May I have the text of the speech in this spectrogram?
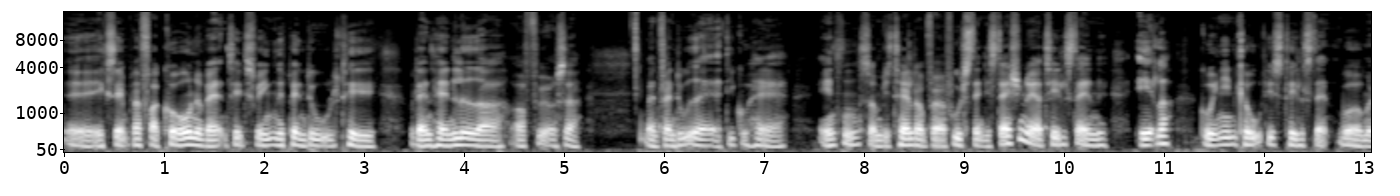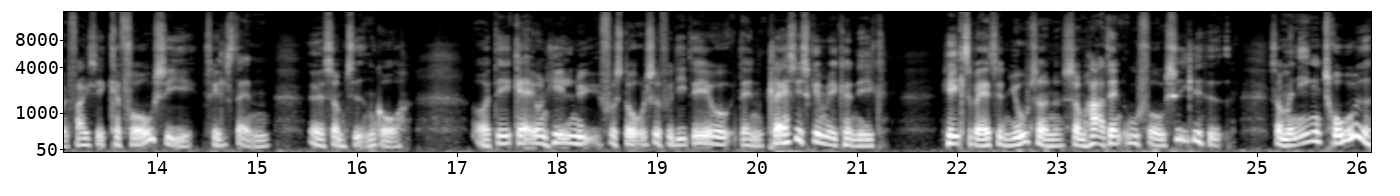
øh, eksempler fra kogende vand til et svingende pendul til, hvordan handleder opfører sig. Man fandt ud af, at de kunne have enten, som vi talte om før, fuldstændig stationære tilstande, eller gå ind i en kaotisk tilstand, hvor man faktisk ikke kan forudsige tilstanden, øh, som tiden går. Og det gav jo en helt ny forståelse, fordi det er jo den klassiske mekanik, helt tilbage til Newton, som har den uforudsigelighed, som man egentlig troede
